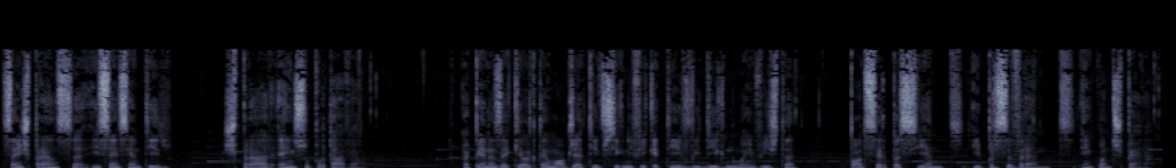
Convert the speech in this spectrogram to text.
Sem esperança e sem sentido, esperar é insuportável. Apenas aquele que tem um objetivo significativo e digno em vista pode ser paciente e perseverante enquanto espera.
